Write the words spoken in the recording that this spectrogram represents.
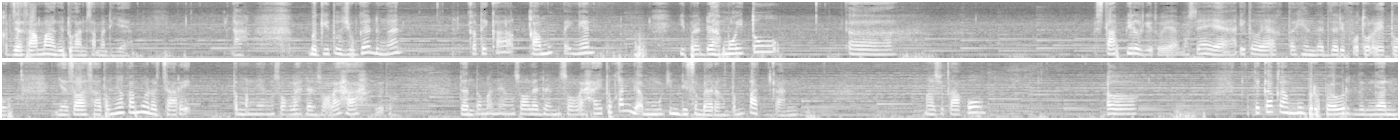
kerjasama gitu kan sama dia. Nah begitu juga dengan ketika kamu pengen ibadahmu itu uh, stabil gitu ya. Maksudnya ya itu ya terhindar dari foto itu. Ya salah satunya kamu harus cari teman yang soleh dan solehah gitu. Dan teman yang soleh dan solehah itu kan nggak mungkin di sembarang tempat kan. Maksud aku uh, ketika kamu berbaur dengan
